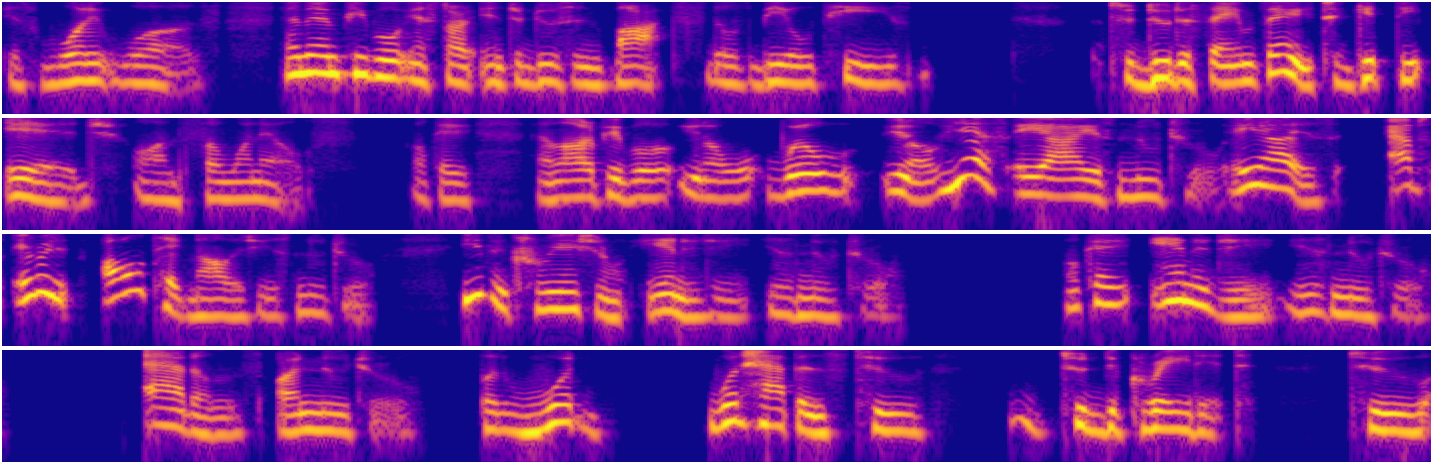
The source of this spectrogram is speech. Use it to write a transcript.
is what it was, and then people start introducing bots, those BOTs, to do the same thing to get the edge on someone else. Okay, and a lot of people, you know, will you know, yes, AI is neutral. AI is abs- every all technology is neutral. Even creational energy is neutral. Okay? Energy is neutral. Atoms are neutral. But what what happens to to degrade it, to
